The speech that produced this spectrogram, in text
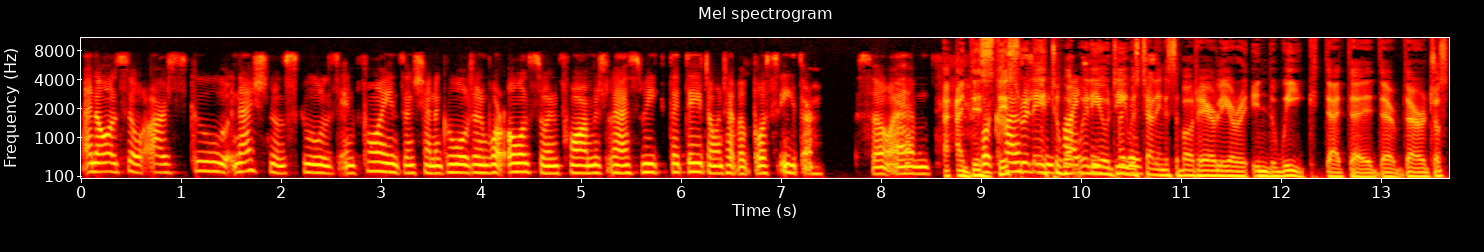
And also our school, national schools in Foynes and Shanagolden were also informed last week that they don't have a bus either. So, um, And this this relates to what Willie O'Dea was telling us about earlier in the week that uh, there there are just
